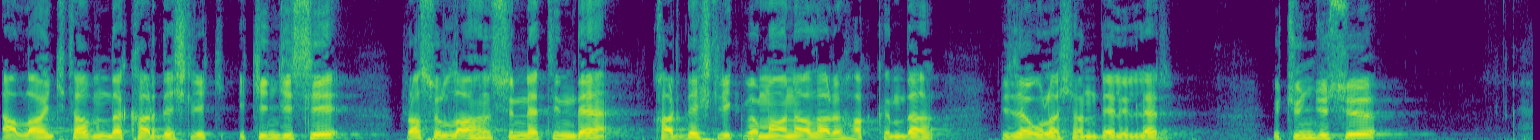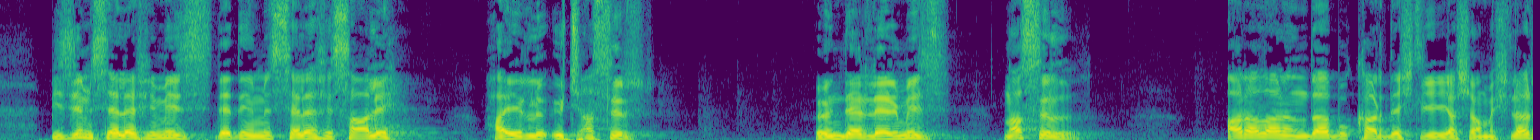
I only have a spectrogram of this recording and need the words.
Allah'ın kitabında kardeşlik. İkincisi Resulullah'ın sünnetinde kardeşlik ve manaları hakkında bize ulaşan deliller. Üçüncüsü bizim selefimiz dediğimiz selefi salih, hayırlı üç asır önderlerimiz nasıl aralarında bu kardeşliği yaşamışlar.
